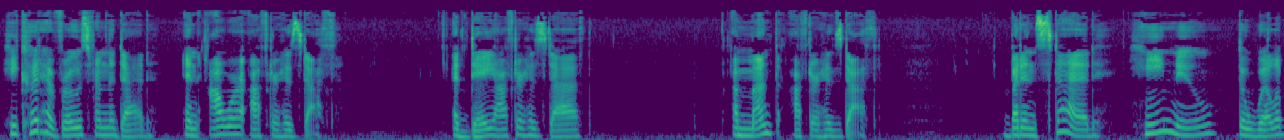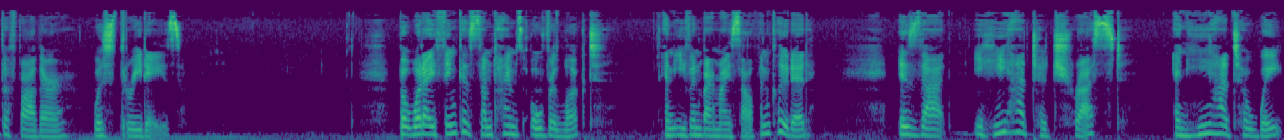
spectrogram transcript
He could have rose from the dead an hour after his death a day after his death, a month after his death. But instead, he knew the will of the Father was three days. But what I think is sometimes overlooked, and even by myself included, is that he had to trust and he had to wait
